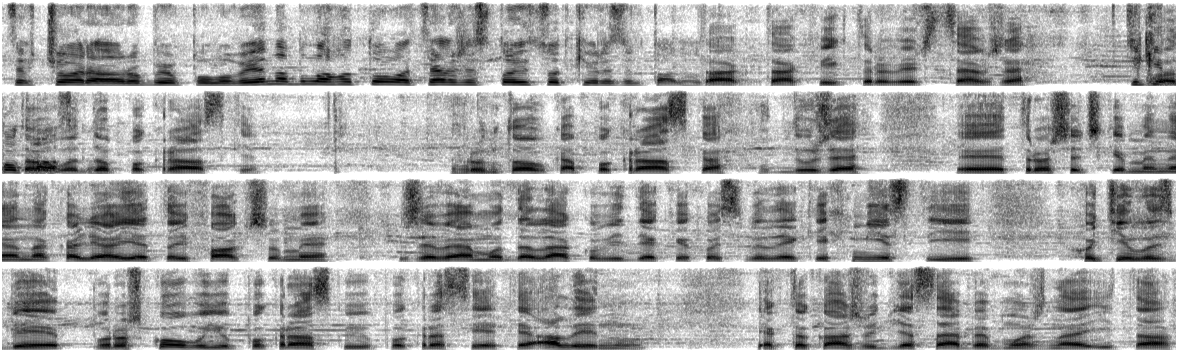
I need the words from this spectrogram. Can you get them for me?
це вчора робив, половина була готова, це вже 100% результат готовий. Так, так, Вікторович, це вже Тільки готово покраска. до покраски. Грунтовка, покраска. Дуже е, трошечки мене накаляє той факт, що ми живемо далеко від якихось великих міст і хотілося б порошковою покраскою покрасити, але ну, як то кажуть, для себе можна і так.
